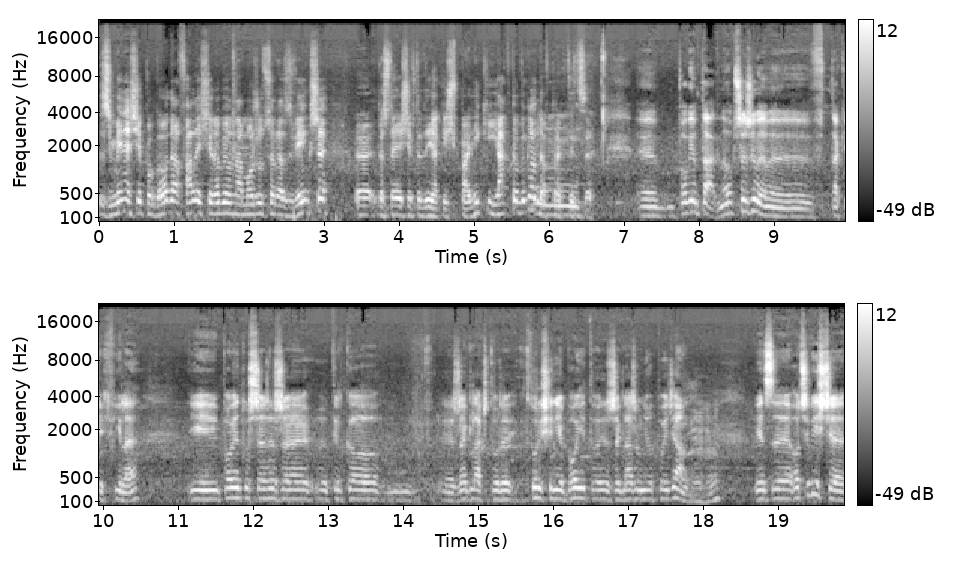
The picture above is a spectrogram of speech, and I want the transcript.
zmienia się pogoda, fale się robią na morzu coraz większe, e, dostaje się wtedy jakieś paniki. Jak to wygląda w Mm. praktyce? E, Powiem tak, no przeżyłem e, takie chwile. I powiem tu szczerze, że tylko żeglarz, który, który się nie boi, to jest żeglarzem nieodpowiedzialnym. Więc e, oczywiście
